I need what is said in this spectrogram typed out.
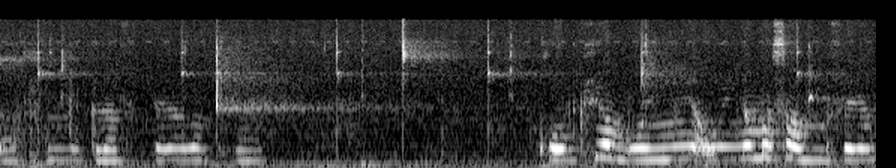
Ya şunun grafiklere bak ya. Korkuyorum oyunu oynamasam mı falan.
